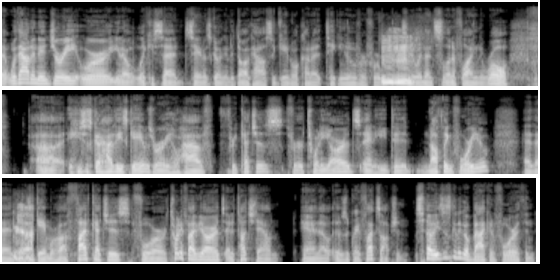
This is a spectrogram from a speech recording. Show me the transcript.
uh, without an injury or you know, like you said, Sanders going into doghouse and Gainwell kind of taking over for a week mm-hmm. or two and then solidifying the role. Uh, he's just gonna have these games where he'll have three catches for 20 yards and he did nothing for you, and then yeah. there's a game where he'll have five catches for 25 yards and a touchdown, and uh, it was a great flex option. So he's just going to go back and forth, and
